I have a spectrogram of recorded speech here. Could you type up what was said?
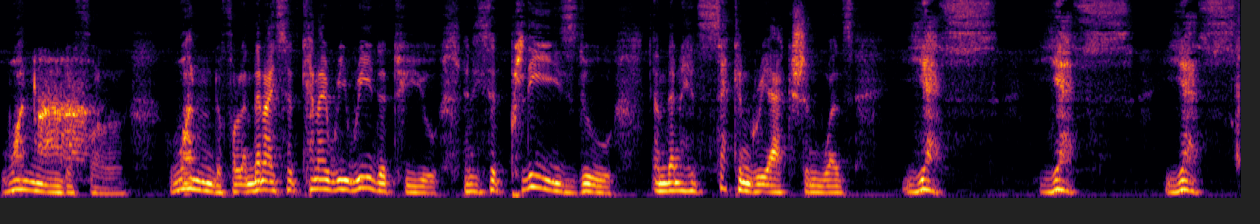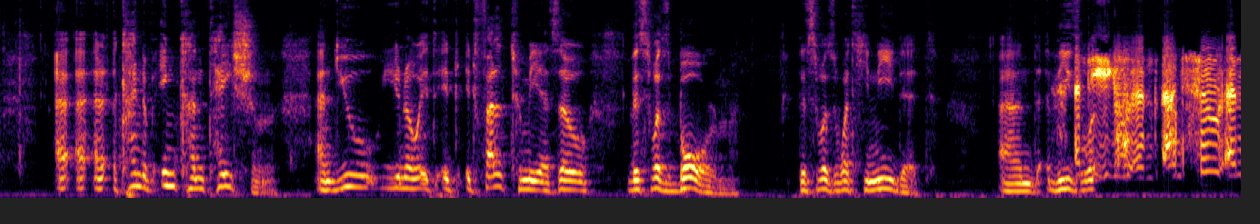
wonderful, wonderful. And then I said, Can I reread it to you? And he said, Please do. And then his second reaction was, Yes, yes, yes a, a, kind of incantation. And you, you know, it, it, it felt to me as though this was born. This was what he needed. And these And, were, and, and so, and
